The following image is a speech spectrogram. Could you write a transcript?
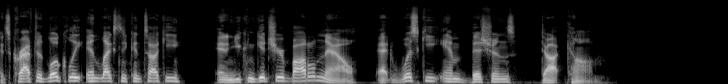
It's crafted locally in Lexington, Kentucky, and you can get your bottle now at whiskeyambitions.com.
